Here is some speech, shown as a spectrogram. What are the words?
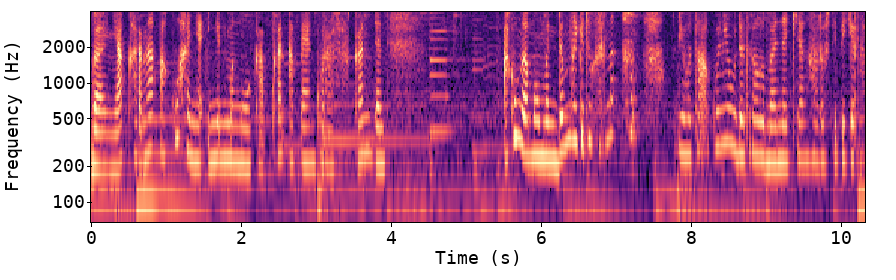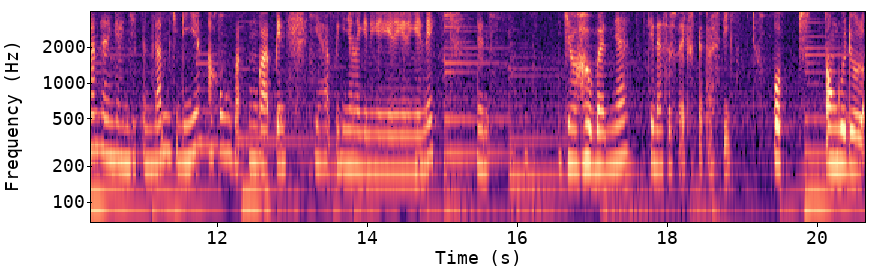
banyak karena aku hanya ingin mengungkapkan apa yang kurasakan dan aku nggak mau mendem lagi tuh karena di otak aku ini udah terlalu banyak yang harus dipikirkan dan yang dipendam. Jadinya aku ngungkapin ya begini lagi gini gini gini gini. Dan jawabannya tidak sesuai ekspektasi ups tunggu dulu.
